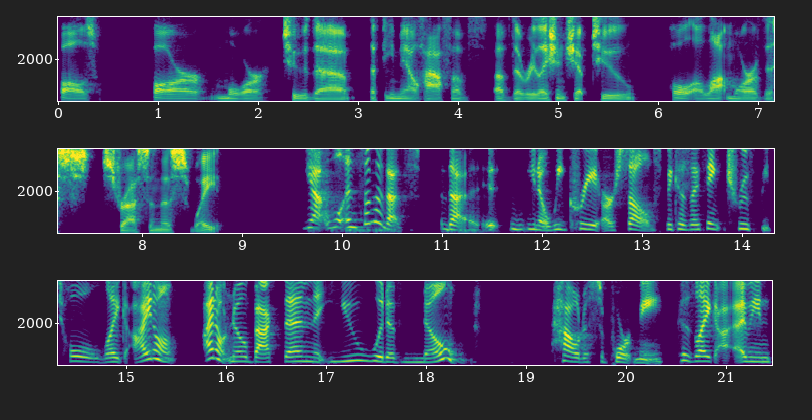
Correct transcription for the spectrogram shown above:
falls far more to the the female half of of the relationship to pull a lot more of this stress and this weight. Yeah, well, and some of that's that you know we create ourselves because I think truth be told, like I don't I don't know back then that you would have known how to support me because like I mean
